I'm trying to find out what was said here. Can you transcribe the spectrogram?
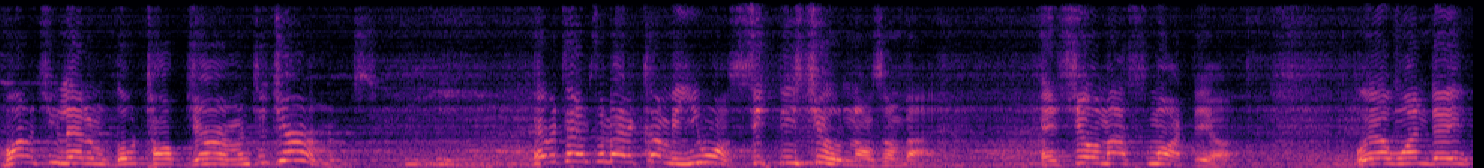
Why don't you let them go talk German to Germans? Every time somebody come here, you want to sic these children on somebody and show them how smart they are. Well, one day,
